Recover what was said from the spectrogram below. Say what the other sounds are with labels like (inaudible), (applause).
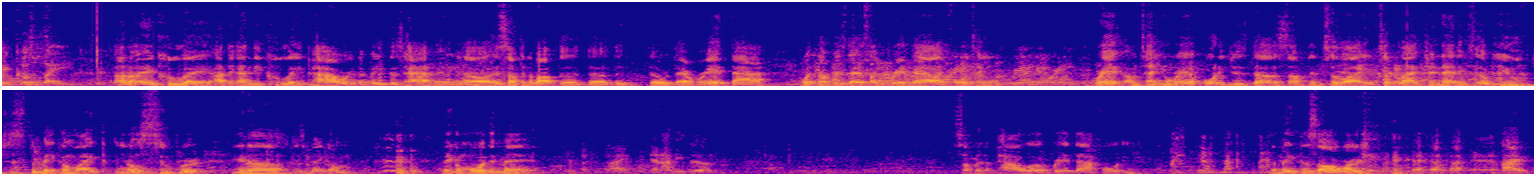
And Kool-Aid. I know, and Kool-Aid. I think I need Kool-Aid power to make this happen. You know, it's something about the the, the, the that red dye. What number is that? It's like red dye, like 14. Red, I'm telling you, Red 40 just does something to like to black genetics of youth, just to make them like you know super. You know, just make them (laughs) make them more than man. Right? And I need to summon the power of Red Dye 40 to make this all work. (laughs) right.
